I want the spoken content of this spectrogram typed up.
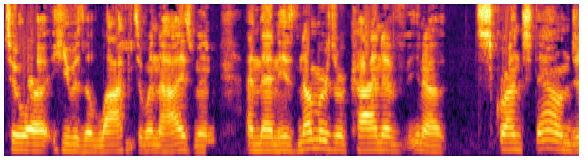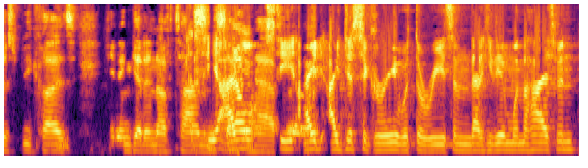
Tua he was a lock to win the Heisman, and then his numbers were kind of you know scrunched down just because he didn't get enough time. in See, I don't half. see. I, I disagree with the reason that he didn't win the Heisman.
